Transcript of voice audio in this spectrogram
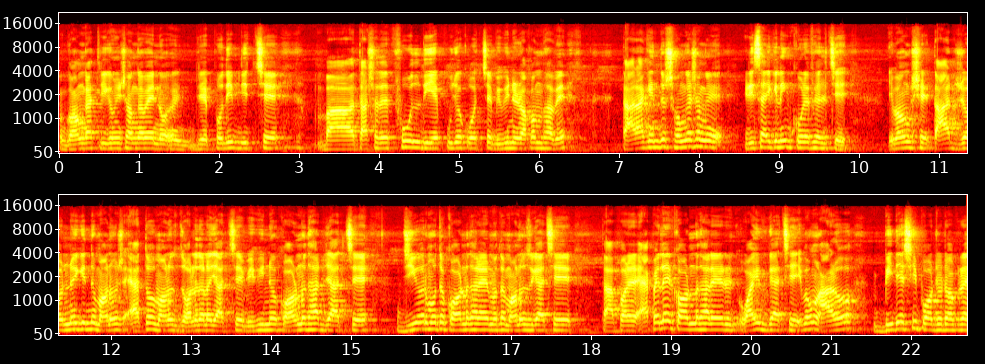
গঙ্গা ত্রিগমী ন- যে প্রদীপ দিচ্ছে বা তার সাথে ফুল দিয়ে পুজো করছে বিভিন্ন রকমভাবে, তারা কিন্তু সঙ্গে সঙ্গে রিসাইকেলিং করে ফেলছে। এবং সে তার জন্যই কিন্তু মানুষ এত মানুষ দলে দলে যাচ্ছে, বিভিন্ন কর্ণধার যাচ্ছে, জিওর মতো কর্ণধারের মতো মানুষ গেছে, তারপরে অ্যাপেলের কর্ণধারের ওয়াইফ গেছে এবং আরও বিদেশি পর্যটকরা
